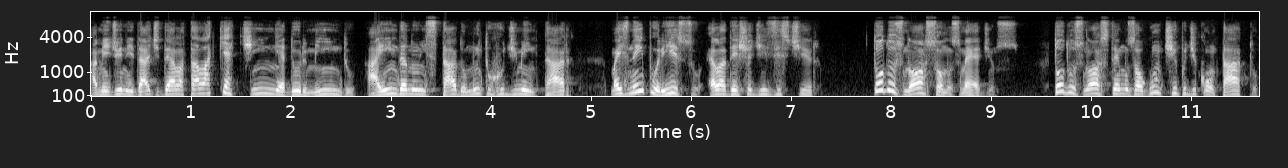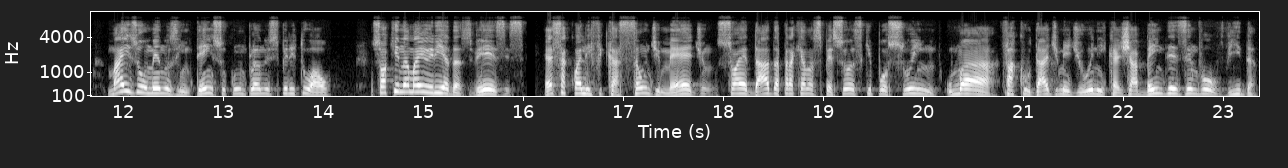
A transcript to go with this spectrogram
A mediunidade dela está lá quietinha, dormindo, ainda num estado muito rudimentar, mas nem por isso ela deixa de existir. Todos nós somos médiums. Todos nós temos algum tipo de contato, mais ou menos intenso, com o plano espiritual. Só que na maioria das vezes, essa qualificação de médium só é dada para aquelas pessoas que possuem uma faculdade mediúnica já bem desenvolvida.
